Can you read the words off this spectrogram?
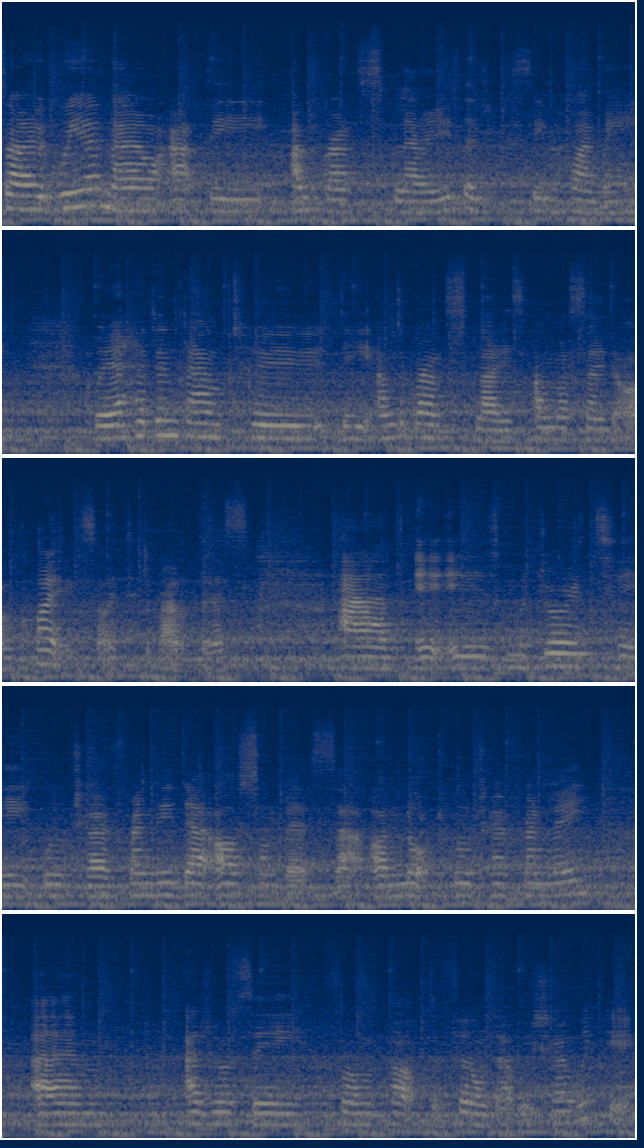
So we are now at the underground displays, as you can see behind me. We're heading down to the underground displays. I must say that I'm quite excited about this and it is majority wheelchair friendly. There are some bits that are not wheelchair friendly, um, as you'll see from part of the film that we share with you.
